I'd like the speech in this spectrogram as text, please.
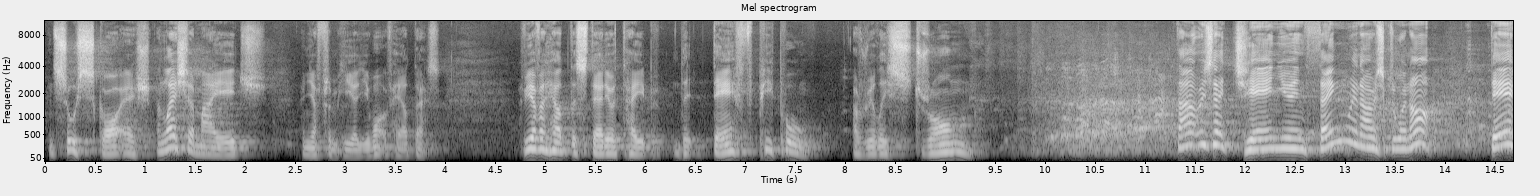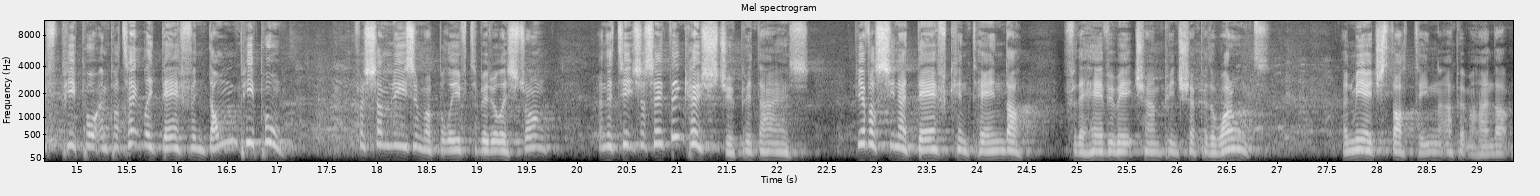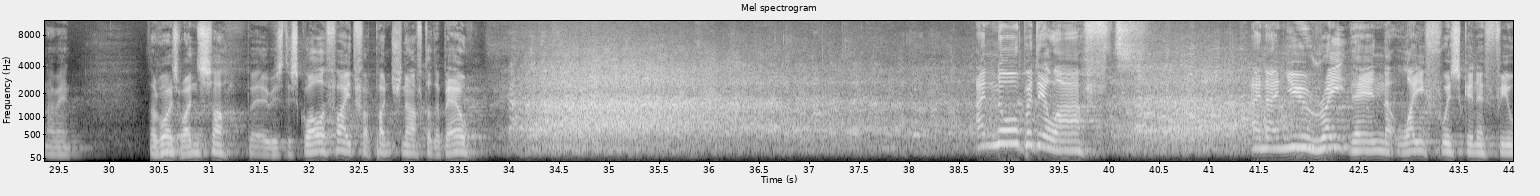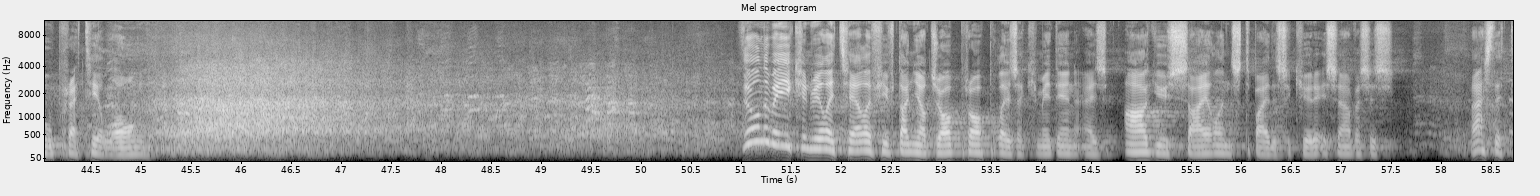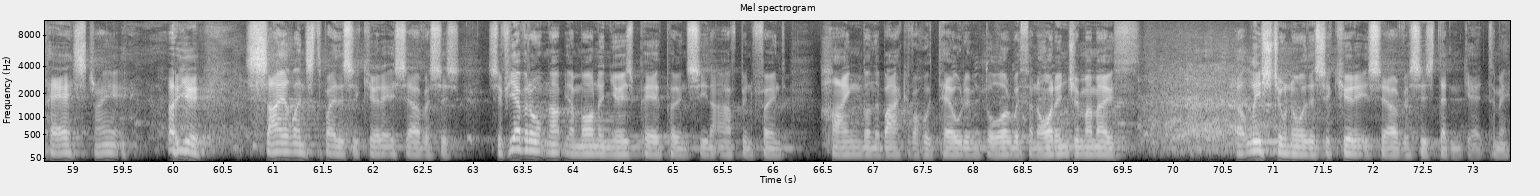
and so Scottish. Unless you're my age and you're from here, you won't have heard this. Have you ever heard the stereotype that deaf people are really strong? That was a genuine thing when I was growing up. Deaf people, and particularly deaf and dumb people, for some reason were believed to be really strong. And the teacher said, Think how stupid that is. Have you ever seen a deaf contender for the heavyweight championship of the world? And me, age 13, I put my hand up and I went, There was one, sir, but he was disqualified for punching after the bell. and nobody laughed. And I knew right then that life was going to feel pretty long. the only way you can really tell if you've done your job properly as a comedian is are you silenced by the security services? That's the test, right? Are you silenced by the security services? So if you ever open up your morning newspaper and see that I've been found hanged on the back of a hotel room door with an orange in my mouth, at least you'll know the security services didn't get to me.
